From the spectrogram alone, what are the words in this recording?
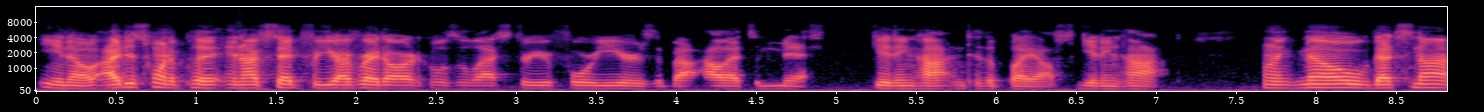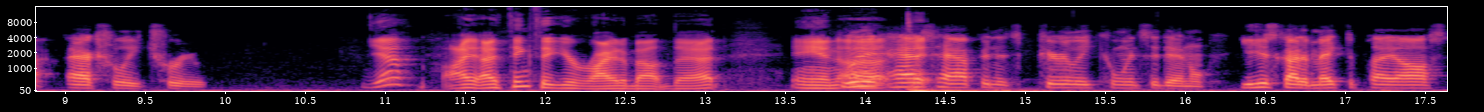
you know, I just want to put, and I've said for you, I've read articles the last three or four years about how that's a myth, getting hot into the playoffs, getting hot. I'm like, no, that's not actually true. Yeah, I, I think that you're right about that. And When uh, it has ta- happened, it's purely coincidental. You just got to make the playoffs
